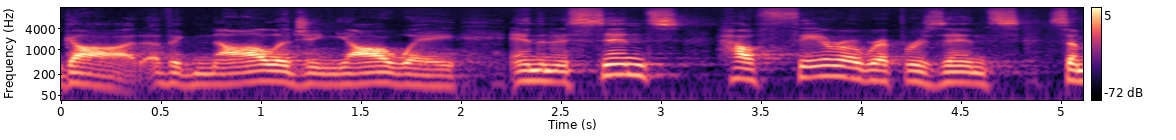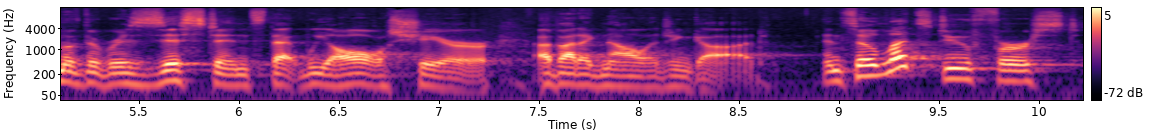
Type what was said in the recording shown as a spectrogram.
God, of acknowledging Yahweh, and in a sense, how Pharaoh represents some of the resistance that we all share about acknowledging God. And so let's do first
